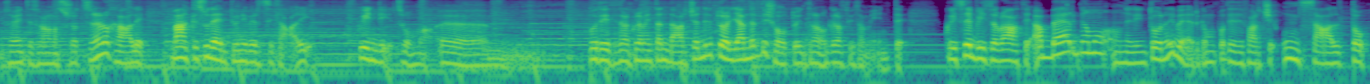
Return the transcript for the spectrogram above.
ovviamente sarà un'associazione locale, ma anche studenti universitari. Quindi insomma ehm, potete tranquillamente andarci, addirittura gli under 18 entrano gratuitamente. Quindi se vi trovate a Bergamo o nei dintorni di Bergamo potete farci un salto.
